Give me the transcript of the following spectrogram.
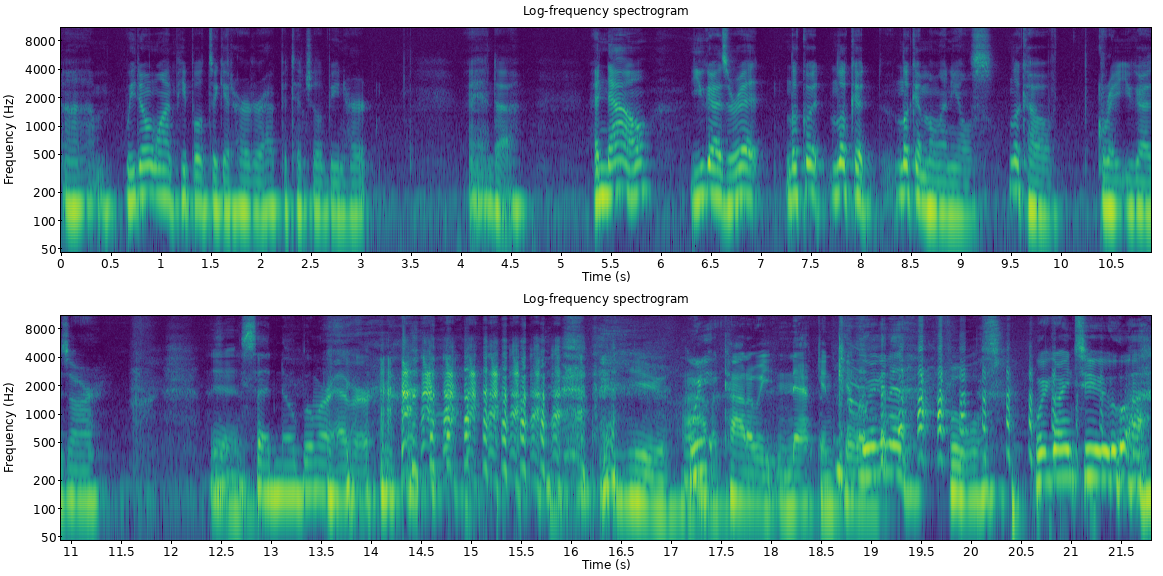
um, we don't want people to get hurt or have potential of being hurt, and uh, and now you guys are it. Look what look at look at millennials. Look how great you guys are. Yeah, Said no boomer ever. you We- avocado eating napkin We're gonna fools. we're going to. Uh,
